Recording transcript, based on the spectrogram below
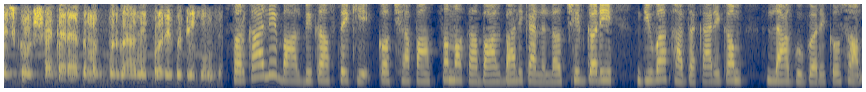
यसको सकारात्मक प्रभाव नै परेको देखिन्छ। सरकारले बाल विकासदेखि कक्षा पाँचसम्मका बाल बालिकालाई लक्षित गरी दिवा खाजा कार्यक्रम लागू गरेको छ।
